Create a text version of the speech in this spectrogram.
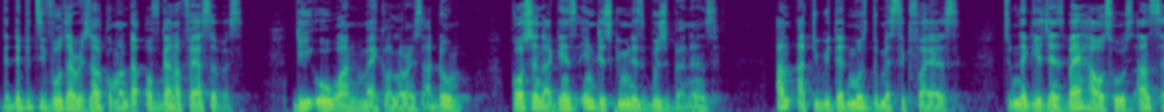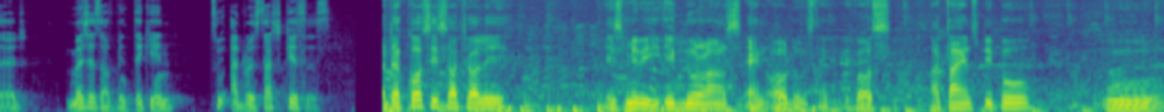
The Deputy Volta Regional Commander of Ghana Fire Service, DO1 Michael Lawrence Adom, cautioned against indiscriminate bush burnings and attributed most domestic fires to negligence by households and said measures have been taken to address such cases. The causes actually is maybe ignorance and all those things because at times people who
